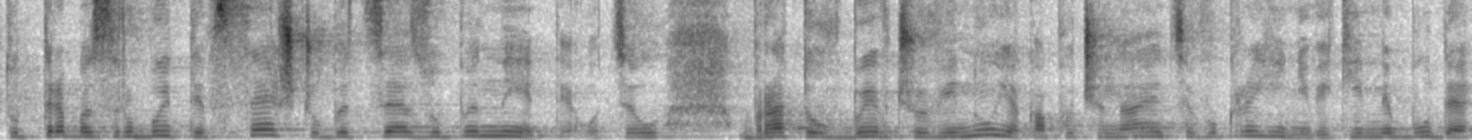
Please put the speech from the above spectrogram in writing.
Тут треба зробити все, щоб це зупинити. Оцю братовбивчу війну, яка починається в Україні, в якій не буде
